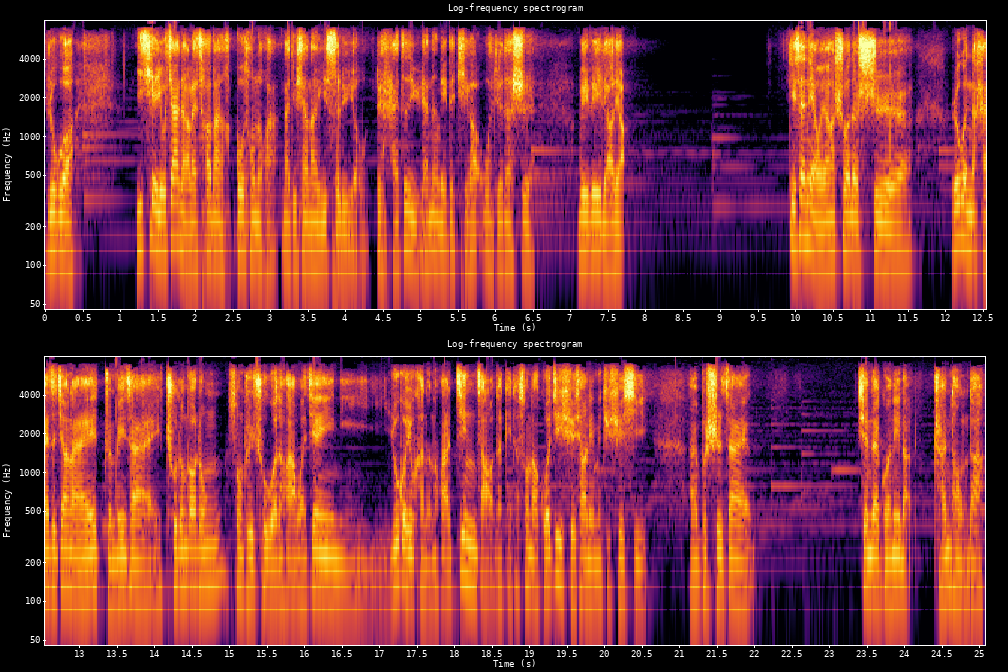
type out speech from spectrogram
如果一切由家长来操办沟通的话，那就相当于一次旅游，对孩子的语言能力的提高，我觉得是微微了了。第三点我要说的是，如果你的孩子将来准备在初中、高中送出去出国的话，我建议你，如果有可能的话，尽早的给他送到国际学校里面去学习，而不是在现在国内的传统的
